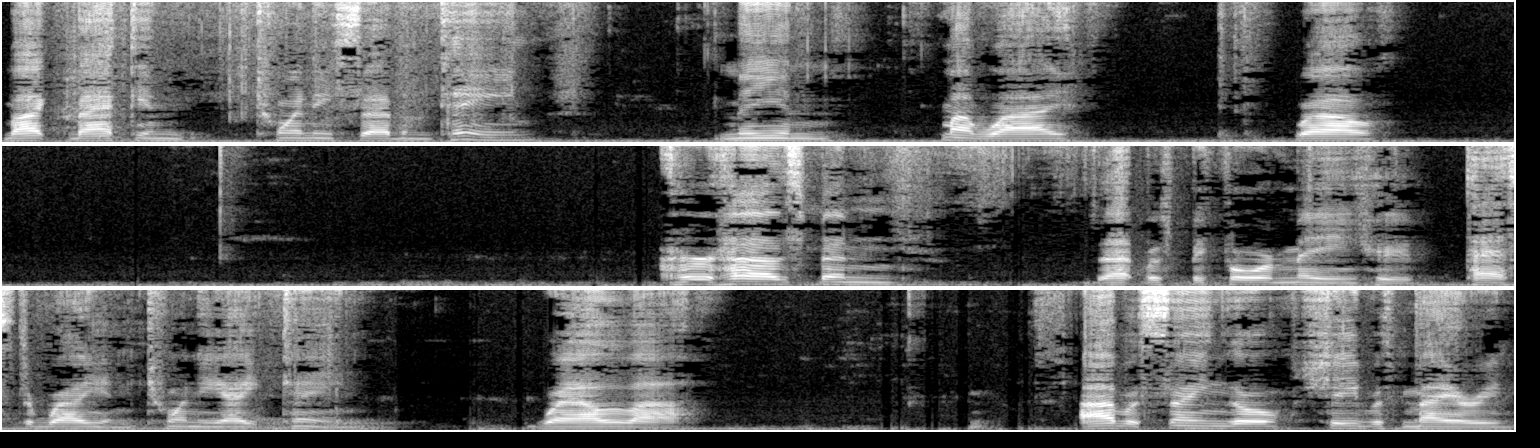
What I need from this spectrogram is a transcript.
Like back in 2017, me and my wife, well, her husband, that was before me, who passed away in 2018. Well, uh, I was single, she was married.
